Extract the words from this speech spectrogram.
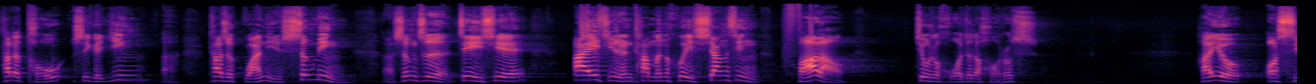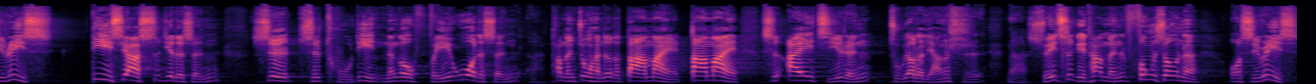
他的头是一个鹰啊，他是管理生命啊，甚至这些埃及人他们会相信法老。就是活着的 Horus，还有 Osiris，地下世界的神，是使土地能够肥沃的神啊。他们种很多的大麦，大麦是埃及人主要的粮食。那谁吃给他们丰收呢？Osiris，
